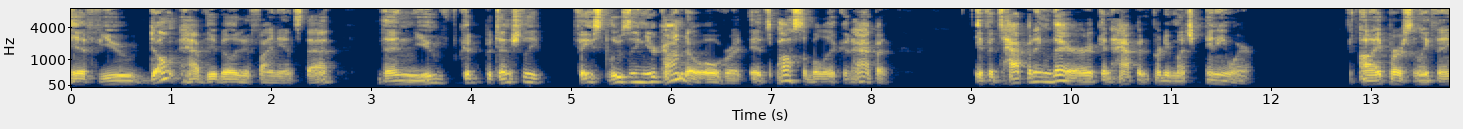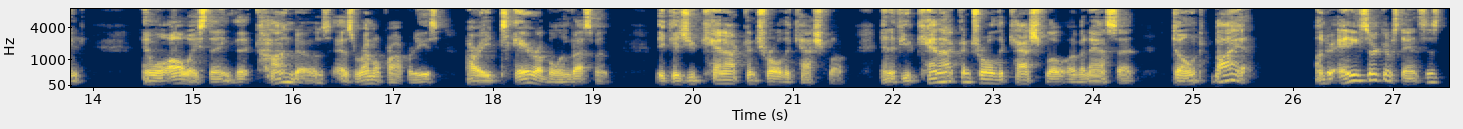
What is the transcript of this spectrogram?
If you don't have the ability to finance that, then you could potentially face losing your condo over it. It's possible it could happen. If it's happening there, it can happen pretty much anywhere. I personally think and will always think that condos as rental properties are a terrible investment because you cannot control the cash flow. And if you cannot control the cash flow of an asset, don't buy it. Under any circumstances,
